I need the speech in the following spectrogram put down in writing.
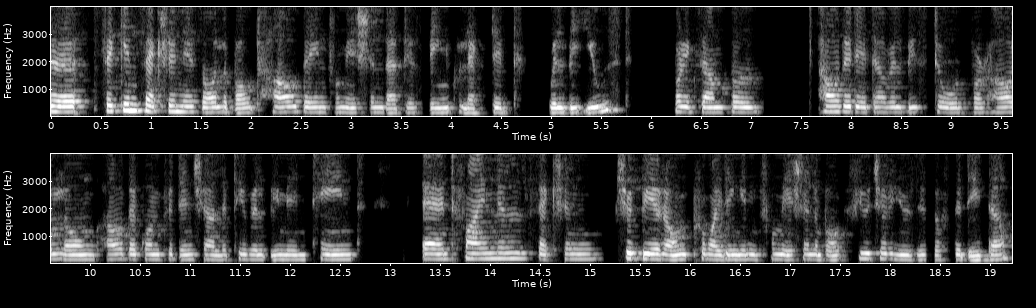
The second section is all about how the information that is being collected will be used. For example, how the data will be stored, for how long, how the confidentiality will be maintained, and final section should be around providing information about future uses of the data,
